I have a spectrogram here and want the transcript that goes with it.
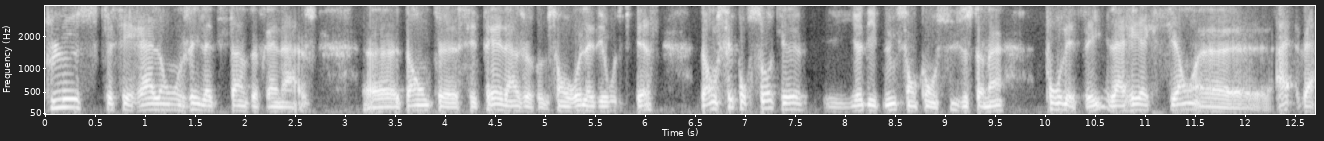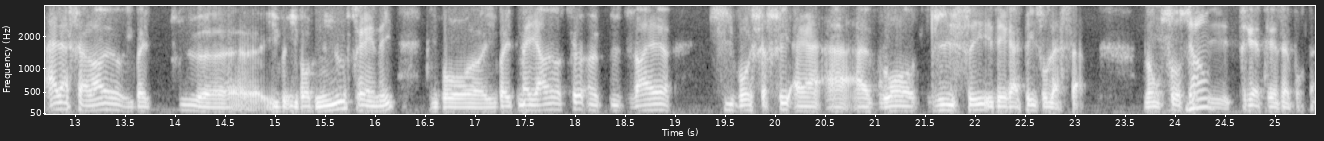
plus que c'est rallongé la distance de freinage. Euh, donc, euh, c'est très dangereux si on roule à des hautes vitesses. Donc, c'est pour ça qu'il y a des pneus qui sont conçus justement pour l'été. La réaction ben, à, la chaleur, il va être plus, il, va mieux freiner. Il va, il va être meilleur qu'un pneu d'hiver qui va chercher à, à, à vouloir glisser et déraper sur l'asphalte. Donc ça, c'est très, très important.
